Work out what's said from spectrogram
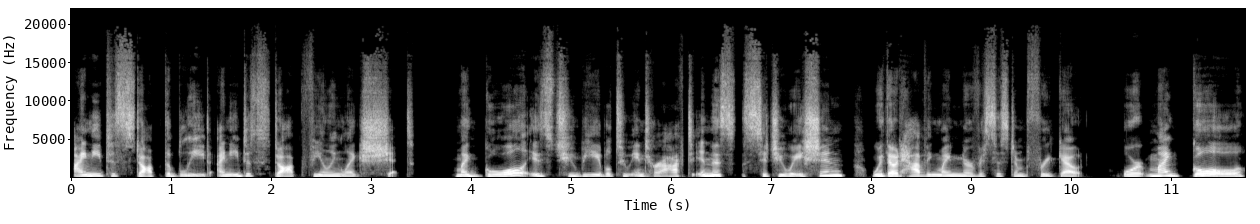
I need to stop the bleed. I need to stop feeling like shit. My goal is to be able to interact in this situation without having my nervous system freak out. Or my goal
